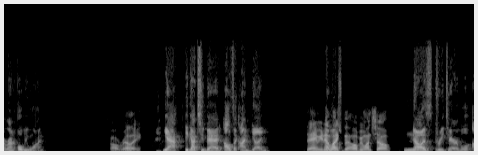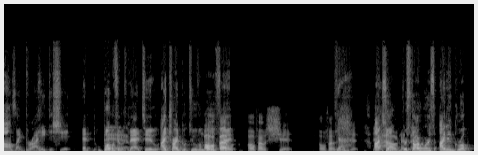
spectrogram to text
around obi-wan oh really yeah it got too bad i was like i'm done damn you didn't like watched- the obi-wan show No, it's pretty terrible. I was like, bro, I hate this shit. And Boba Fett was bad too. I tried two of them. Boba Boba Fett, Fett. Boba Fett was shit. Boba Fett was Yeah. shit. Yeah, I'll so for Star that. Wars, I didn't grow up.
